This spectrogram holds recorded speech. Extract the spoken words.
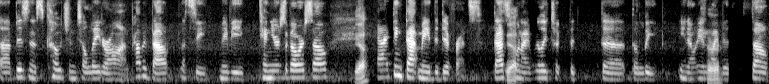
a, business coach until later on, probably about, let's see, maybe 10 years ago or so. Yeah. And I think that made the difference. That's yeah. when I really took the, the, the leap, you know, in sure. my business. So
